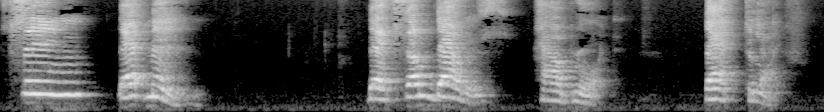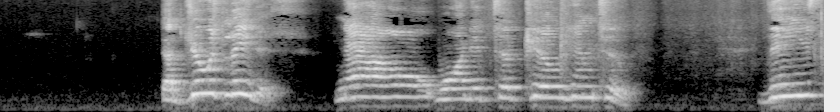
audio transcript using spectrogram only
Seeing that man that some doubters have brought back to life. The Jewish leaders now wanted to kill him too. These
